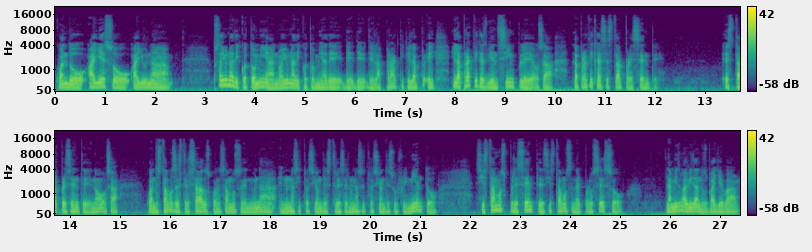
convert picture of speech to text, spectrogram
cuando hay eso, hay una, pues hay una dicotomía, no hay una dicotomía de, de, de, la práctica. Y la, y, la práctica es bien simple, o sea, la práctica es estar presente. Estar presente, ¿no? O sea, cuando estamos estresados, cuando estamos en una, en una situación de estrés, en una situación de sufrimiento, si estamos presentes, si estamos en el proceso, la misma vida nos va a llevar,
